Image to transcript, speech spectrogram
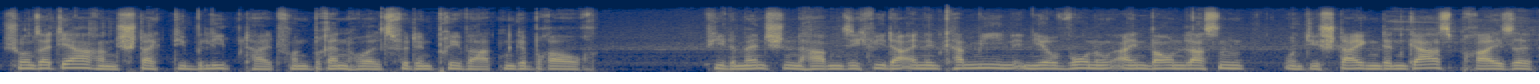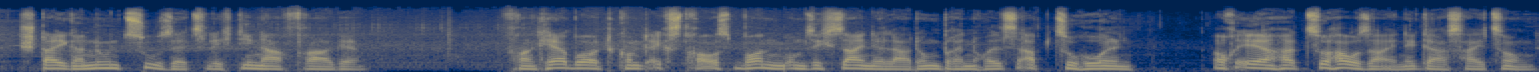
Schon seit Jahren steigt die Beliebtheit von Brennholz für den privaten Gebrauch. Viele Menschen haben sich wieder einen Kamin in ihre Wohnung einbauen lassen und die steigenden Gaspreise steigern nun zusätzlich die Nachfrage. Frank Herbert kommt extra aus Bonn, um sich seine Ladung Brennholz abzuholen. Auch er hat zu Hause eine Gasheizung.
